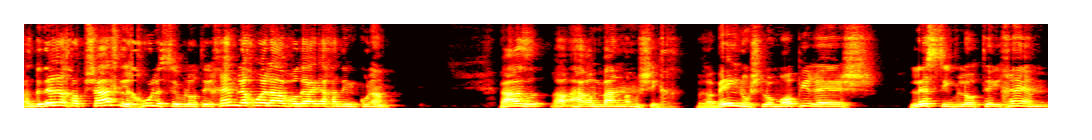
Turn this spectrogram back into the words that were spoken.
אז בדרך הפשט, לכו לסבלותיכם, לכו אל העבודה יחד עם כולם. ואז הרמב"ן ממשיך, רבינו שלמה פירש לסבלותיכם,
